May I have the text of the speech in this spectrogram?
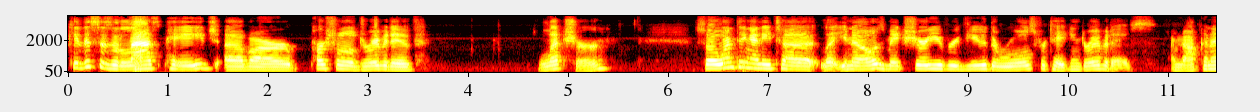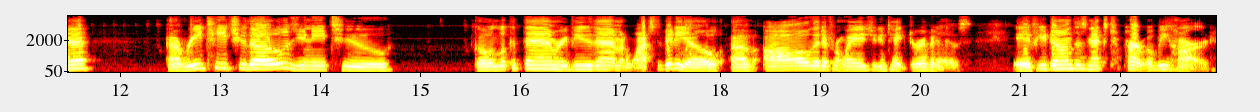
Okay, this is the last page of our partial derivative lecture. So one thing I need to let you know is make sure you've reviewed the rules for taking derivatives. I'm not going to uh, reteach you those. You need to go look at them, review them, and watch the video of all the different ways you can take derivatives. If you don't, this next part will be hard.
